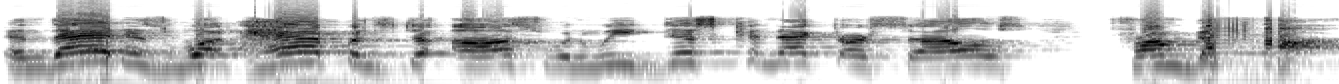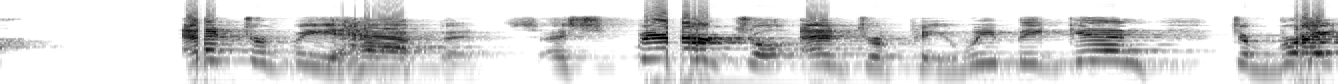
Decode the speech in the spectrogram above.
and that is what happens to us when we disconnect ourselves from God. Entropy happens, a spiritual entropy. We begin to break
